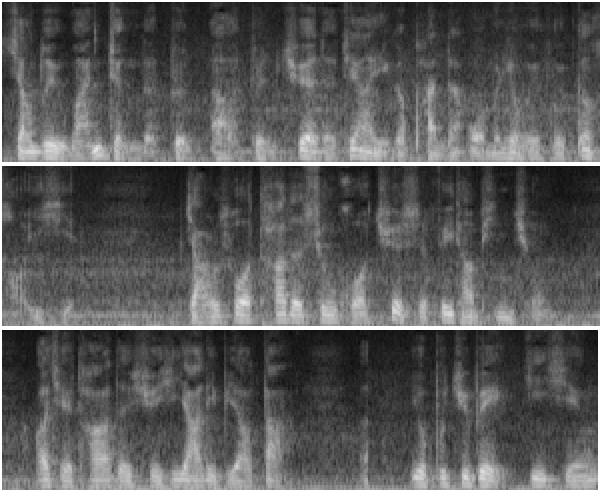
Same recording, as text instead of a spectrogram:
相对完整的、准啊准确的这样一个判断，我们认为会更好一些。假如说他的生活确实非常贫穷，而且他的学习压力比较大，呃，又不具备进行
